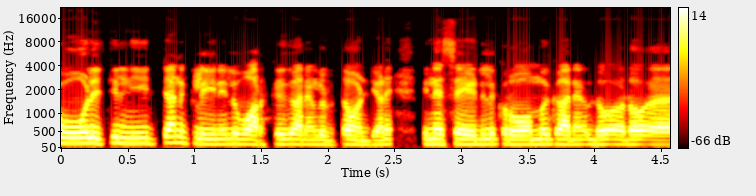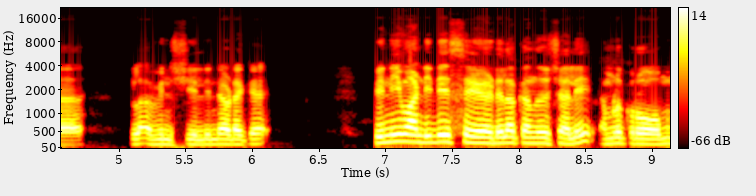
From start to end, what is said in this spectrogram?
ക്വാളിറ്റിയിൽ നീറ്റ് ആൻഡ് ക്ലീനിൽ വർക്ക് കാര്യങ്ങൾ എടുത്ത വണ്ടിയാണ്. പിന്നെ സൈഡിൽ ക്രോം കാര്യങ്ങൾ വിൻഷീൽഡിന്റെ അവിടെയൊക്കെ പിന്നെ ഈ വണ്ടിന്റെ സൈഡിലൊക്കെ എന്താ വെച്ചാൽ നമ്മൾ ക്രോം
